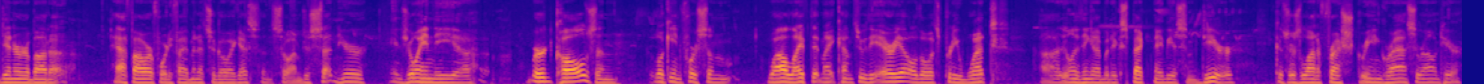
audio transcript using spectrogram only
dinner about a half hour, 45 minutes ago I guess, and so I'm just sitting here enjoying the uh, bird calls and looking for some wildlife that might come through the area, although it's pretty wet. Uh, the only thing I would expect maybe is some deer because there's a lot of fresh green grass around here.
